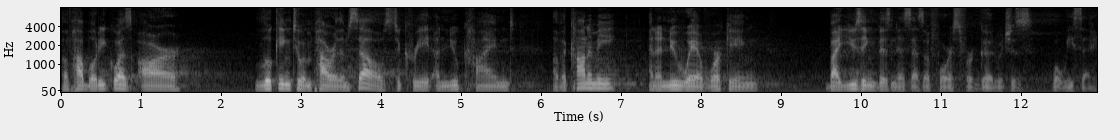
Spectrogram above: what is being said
of how Boricuas are looking to empower themselves to create a new kind of economy and a new way of working by using business as a force for good, which is what we say.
